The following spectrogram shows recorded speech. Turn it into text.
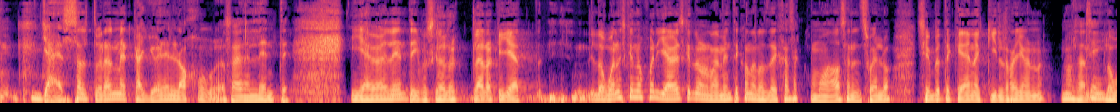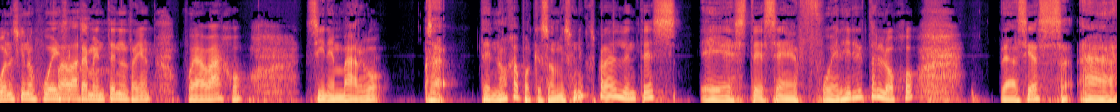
ya a esas alturas me cayó en el ojo, o sea, en el lente. Y ya veo el lente y pues claro, claro que ya... Lo bueno es que no fue, ya ves que normalmente cuando los dejas acomodados en el suelo, siempre te quedan aquí el rayón, ¿no? No, o sea, Sí. lo bueno es que no fue, Fue abajo. exactamente en el rayón, fue abajo. Sin embargo, o sea, te enoja porque son mis únicos de lentes. Este se fue directo al ojo gracias a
